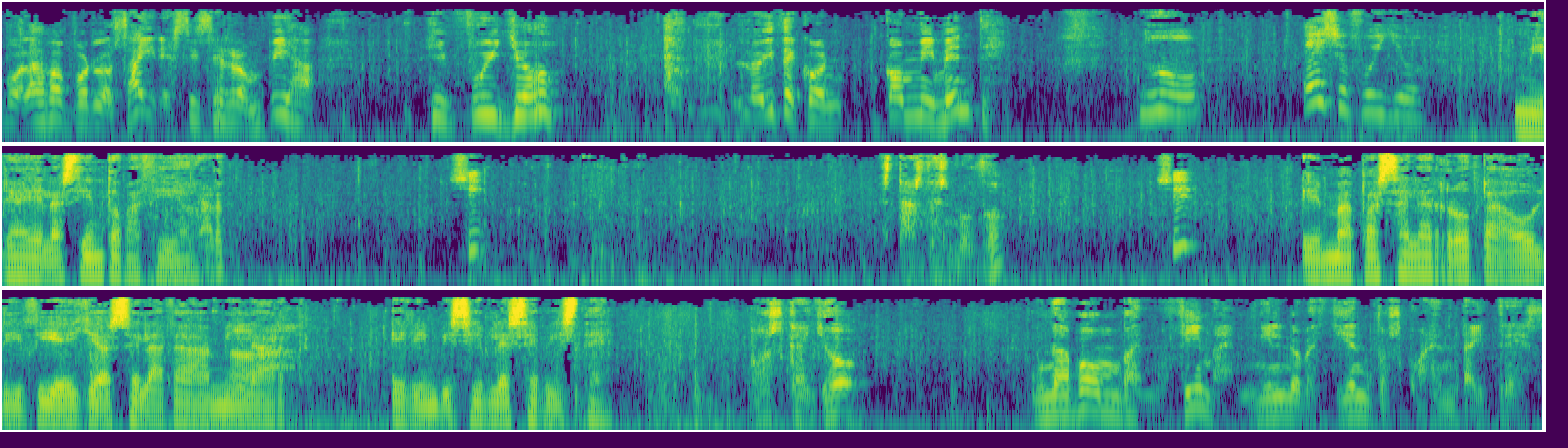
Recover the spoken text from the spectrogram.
volaba por los aires y se rompía. Y fui yo. Lo hice con, con mi mente. No, ese fui yo. Mira el asiento vacío. Sí, ¿Estás desnudo? sí. Emma pasa la ropa a Olive y ella se la da a Millard. El invisible se viste. Os cayó una bomba encima en 1943.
